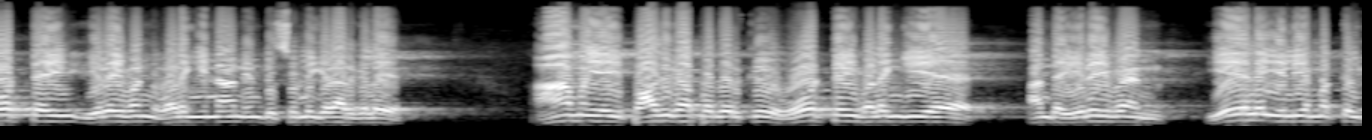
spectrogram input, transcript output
ஓட்டை இறைவன் வழங்கினான் என்று சொல்லுகிறார்களே. ஆமையை பாதுகாப்பதற்கு ஓட்டை வழங்கிய அந்த இறைவன் ஏழை எளிய மக்கள்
